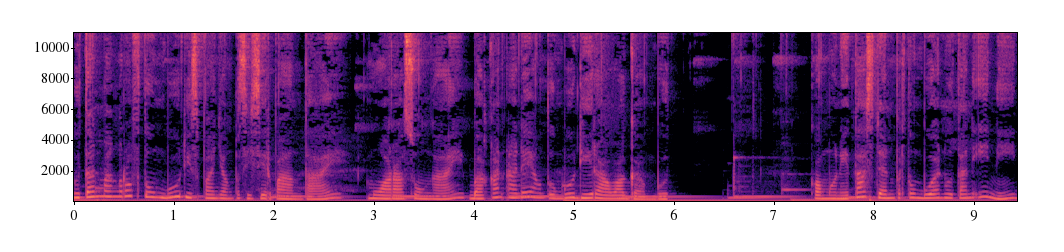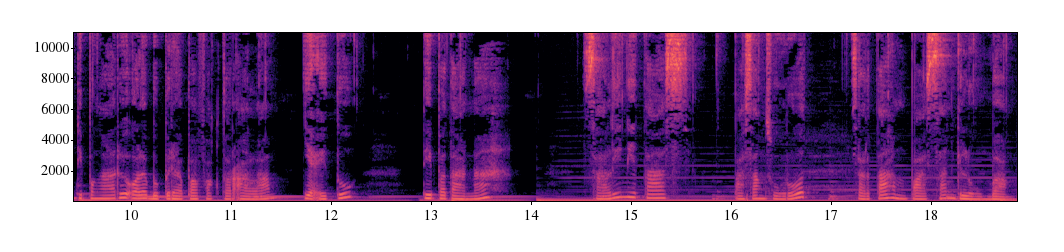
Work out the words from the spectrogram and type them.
Hutan mangrove tumbuh di sepanjang pesisir pantai, muara sungai, bahkan ada yang tumbuh di rawa gambut. Komunitas dan pertumbuhan hutan ini dipengaruhi oleh beberapa faktor alam, yaitu tipe tanah, salinitas, pasang surut, serta hempasan gelombang.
